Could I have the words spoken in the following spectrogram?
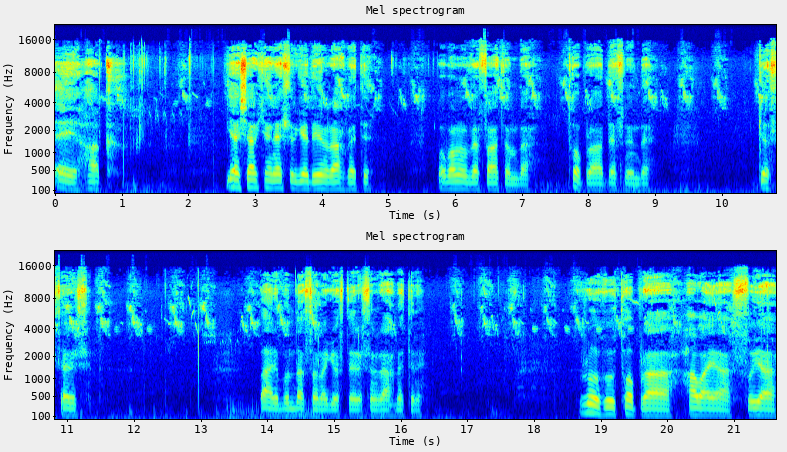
Ey hak. Yaşarken esirgediğin rahmeti babamın vefatında toprağa defninde gösterirsin. Bari bundan sonra gösterirsin rahmetini. Ruhu toprağa, havaya, suya,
